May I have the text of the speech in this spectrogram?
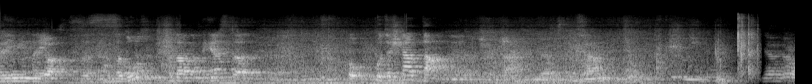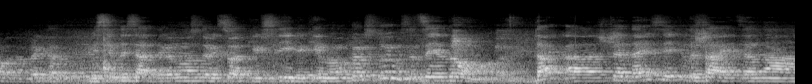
Есть Именно ее з- задут, когда наконец-то уточнят данные. Да. Ядро, наприклад, 80-90% слів, якими ми користуємося, це мови. Так, а ще 10 лишається на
